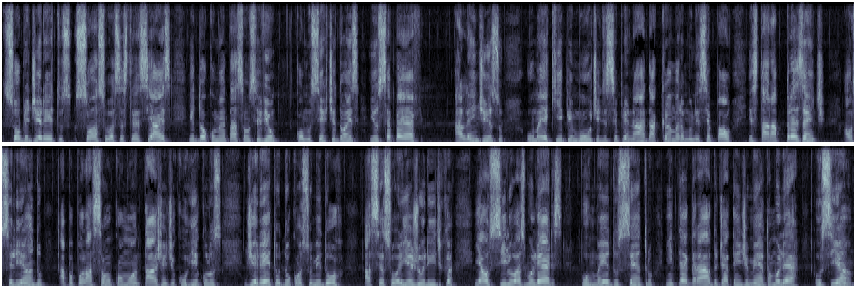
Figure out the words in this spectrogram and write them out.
sobre direitos socioassistenciais e documentação civil, como certidões e o CPF. Além disso, uma equipe multidisciplinar da Câmara Municipal estará presente, auxiliando a população com montagem de currículos, direito do consumidor, assessoria jurídica e auxílio às mulheres, por meio do Centro Integrado de Atendimento à Mulher, o CIAM.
